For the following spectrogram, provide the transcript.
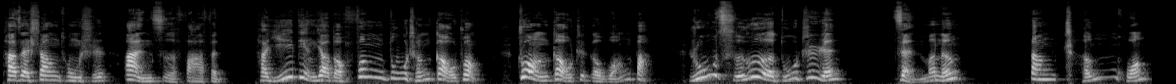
他在伤痛时暗自发愤：他一定要到丰都城告状，状告这个王霸。如此恶毒之人，怎么能当城隍？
